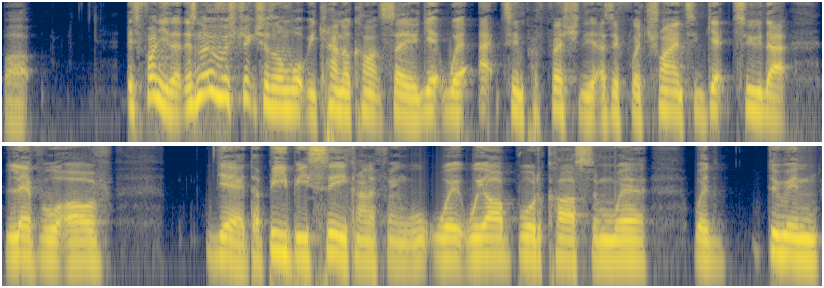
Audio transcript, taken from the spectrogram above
But it's funny that there's no restrictions on what we can or can't say, yet we're acting professionally as if we're trying to get to that level of yeah, the BBC kind of thing. We we are broadcasting. We're we're doing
